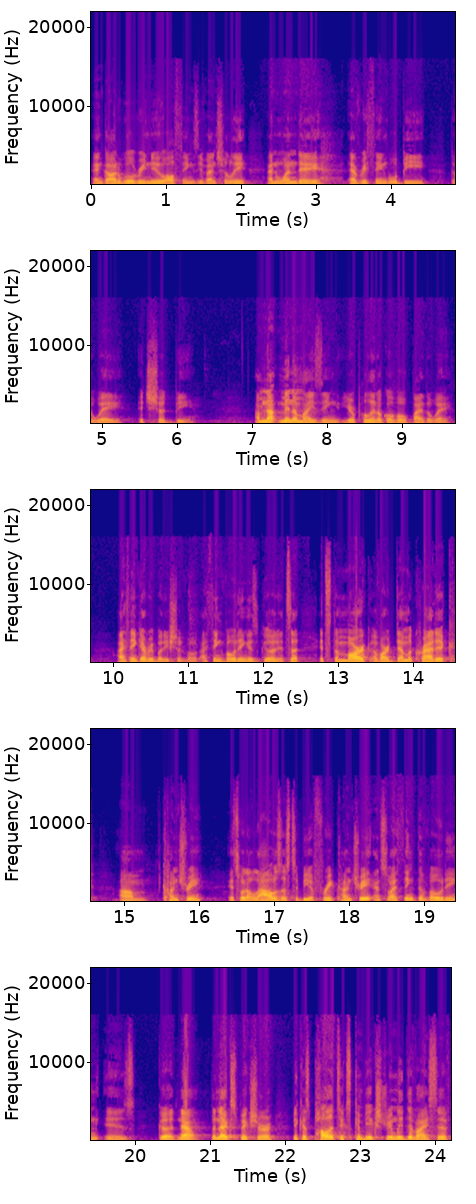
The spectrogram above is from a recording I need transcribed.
and God will renew all things eventually, and one day everything will be the way it should be. I'm not minimizing your political vote, by the way. I think everybody should vote. I think voting is good. It's, a, it's the mark of our democratic um, country. It's what allows us to be a free country, and so I think the voting is good. Now, the next picture, because politics can be extremely divisive,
